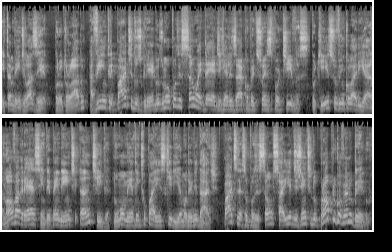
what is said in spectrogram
e também de lazer. Por outro lado, havia entre parte dos gregos uma oposição à ideia de realizar competições esportivas, porque isso vincularia a nova Grécia independente à antiga, no momento em que o país queria modernidade. Parte dessa oposição saía de gente do próprio governo grego,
